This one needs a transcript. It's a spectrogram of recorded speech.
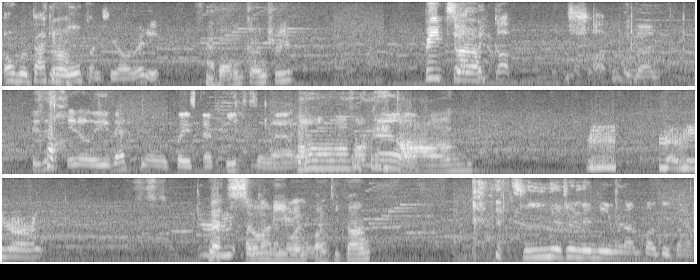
Oh, we're back in Ugh. mole country already. Mole country? Stop, Pizza! pick up. Shot with a gun. Is this Italy? That's the only place that pizza's allowed. Oh, Funky Yeah. Kong! That's so Oh God, me when getting away. Funky Kong. It's literally me when I'm Funky Kong.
